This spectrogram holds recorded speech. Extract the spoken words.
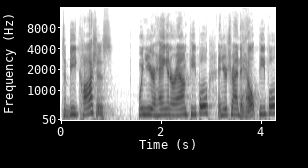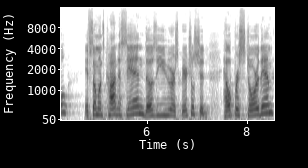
to be cautious when you're hanging around people and you're trying to help people. If someone's caught in a sin, those of you who are spiritual should help restore them.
